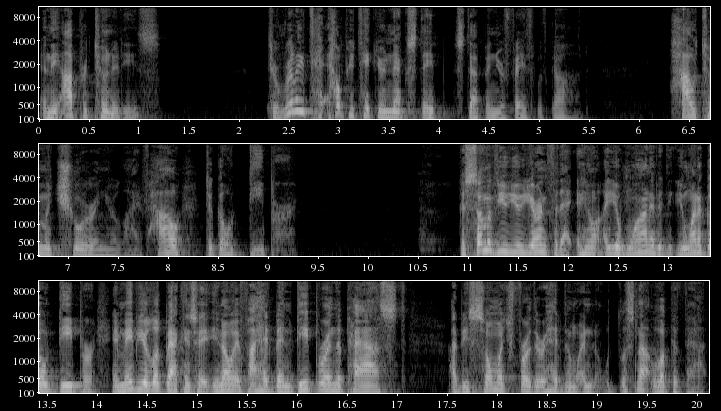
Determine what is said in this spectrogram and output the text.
and the opportunities to really t- help you take your next step, step in your faith with God. How to mature in your life, how to go deeper. Because some of you, you yearn for that. You, know, you, want to, you want to go deeper. And maybe you look back and say, you know, if I had been deeper in the past, I'd be so much further ahead than when. Let's not look at that.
